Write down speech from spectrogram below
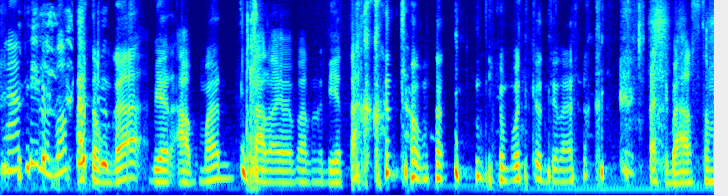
Hati lu Bob. Atau enggak biar aman kalau emang dia takut sama dimut kuntilanak kasih balsem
